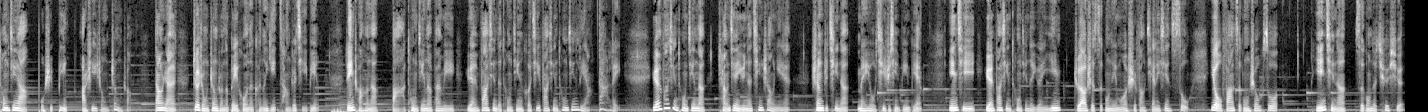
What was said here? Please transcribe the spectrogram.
痛经啊，不是病，而是一种症状。当然，这种症状的背后呢，可能隐藏着疾病。临床上呢，把痛经呢分为原发性的痛经和继发性痛经两大类。原发性痛经呢，常见于呢青少年，生殖器呢没有器质性病变。引起原发性痛经的原因，主要是子宫内膜释放前列腺素，诱发子宫收缩，引起呢子宫的缺血、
